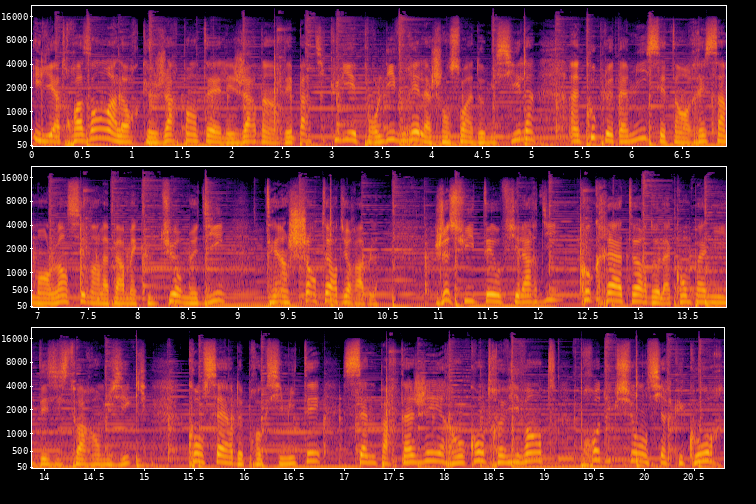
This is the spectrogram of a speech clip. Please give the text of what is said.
Il y a trois ans, alors que j'arpentais les jardins des particuliers pour livrer la chanson à domicile, un couple d'amis s'étant récemment lancé dans la permaculture me dit T'es un chanteur durable. Je suis Théophile Hardy, co-créateur de la compagnie des histoires en musique, concerts de proximité, scènes partagées, rencontres vivantes, production en circuit court.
